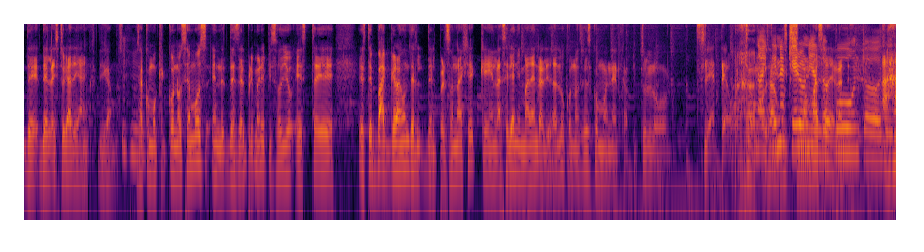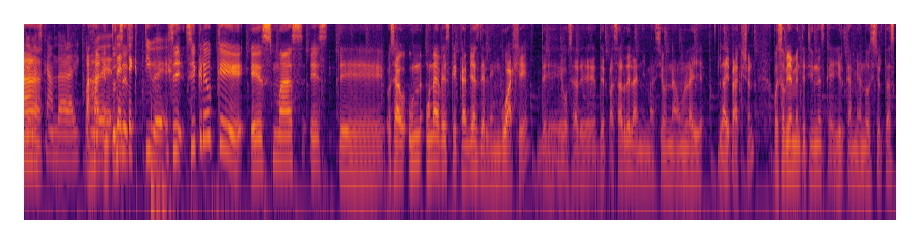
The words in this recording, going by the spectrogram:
de, de la historia de Ang, digamos. O sea, como que conocemos en- desde el primer episodio este, este background del, del personaje que en la serie animada en realidad lo conoces como en el capítulo 7 o 8. No, y tienes que ir uniendo puntos, y Ajá. tienes que andar ahí como Ajá, de entonces- detective. Sí, sí creo que es más, este, o sea, un- una vez que cambias de lenguaje, de, o sea, de, de pasar de la animación a un li- live action, pues obviamente tienes que ir cambiando ciertas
